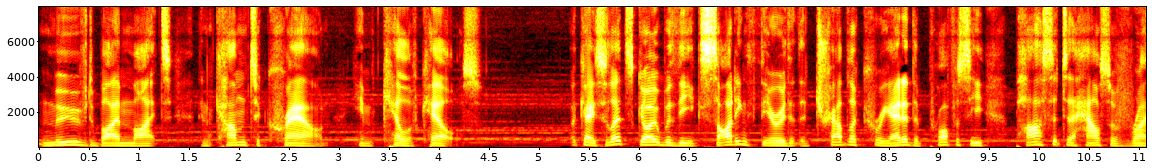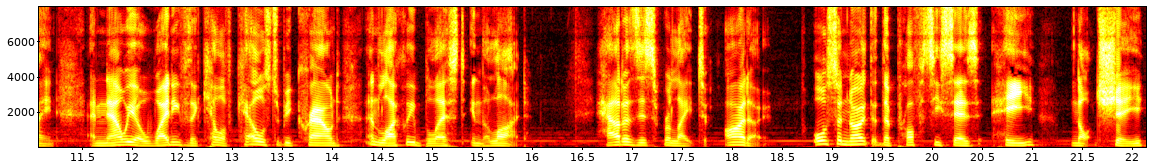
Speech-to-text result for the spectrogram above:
moved by might, and come to crown him Kell of Kells. Okay, so let's go with the exciting theory that the Traveler created the prophecy, passed it to the House of Rain, and now we are waiting for the Kell of Kells to be crowned and likely blessed in the light. How does this relate to Eido? Also note that the prophecy says he, not she,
